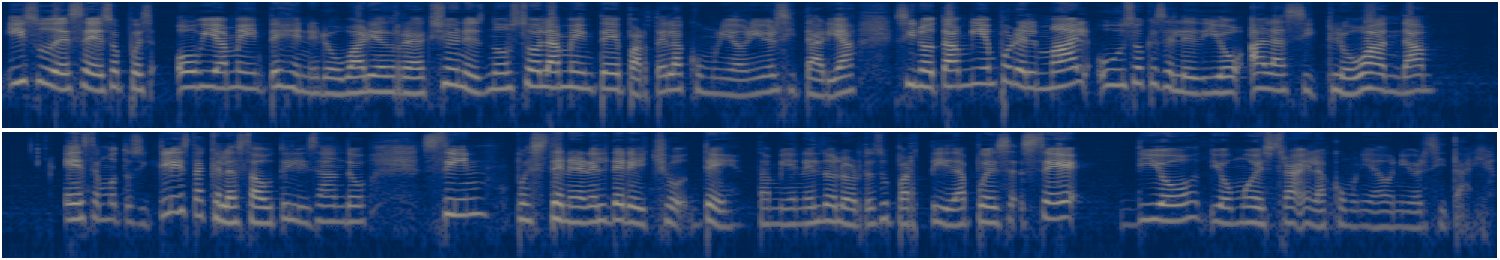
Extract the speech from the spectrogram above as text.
y su deceso pues obviamente generó varias reacciones, no solamente de parte de la comunidad universitaria, sino también por el mal uso que se le dio a la ciclobanda este motociclista que la estaba utilizando sin pues tener el derecho de también el dolor de su partida pues se dio, dio muestra en la comunidad universitaria.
